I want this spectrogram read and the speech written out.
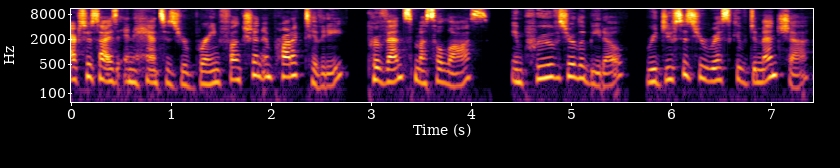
Exercise enhances your brain function and productivity, prevents muscle loss, improves your libido, reduces your risk of dementia,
